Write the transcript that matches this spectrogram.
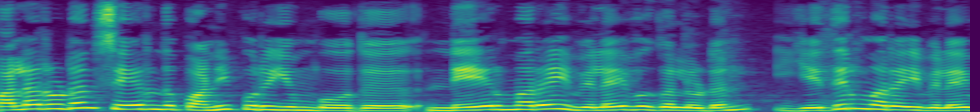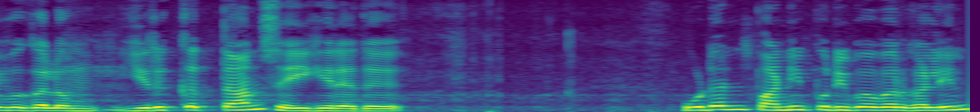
பலருடன் சேர்ந்து பணிபுரியும் போது நேர்மறை விளைவுகளுடன் எதிர்மறை விளைவுகளும் இருக்கத்தான் செய்கிறது. உடன் பணிபுரிபவர்களின்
